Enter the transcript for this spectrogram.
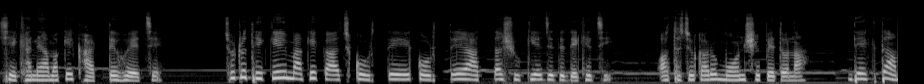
সেখানে আমাকে খাটতে হয়েছে। ছোট থেকেই মাকে কাজ করতে করতে আত্মা শুকিয়ে যেতে দেখেছি, অথচ কারও মন সে পেত না। দেখতাম,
